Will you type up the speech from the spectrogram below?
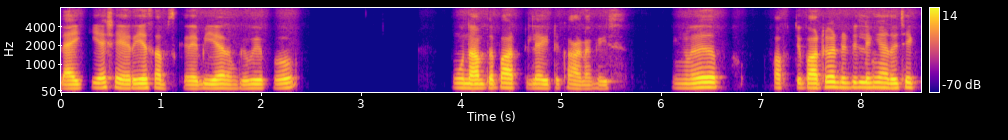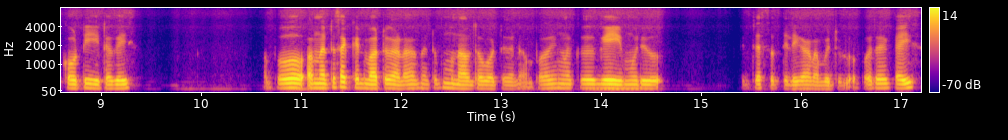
ലൈക്ക് ചെയ്യുക ഷെയർ ചെയ്യുക സബ്സ്ക്രൈബ് ചെയ്യുക. നമുക്ക് ഇപ്പോൾ മൂന്നാമത്തെ പാർട്ടിലായിട്ട് കാണാം ഗൈസ് നിങ്ങൾ ഫസ്റ്റ് പാർട്ട് കണ്ടിട്ടില്ലെങ്കിൽ അത് ചെക്ക് ഔട്ട് ചെയ്യട്ടോ ഗൈസ് അപ്പോൾ എന്നിട്ട് സെക്കൻഡ് പാർട്ട് കാണാം. എന്നിട്ട് മൂന്നാമത്തെ പാർട്ട് കാണാം. അപ്പോൾ നിങ്ങൾക്ക് ഗെയിം ഒരു രസത്തിൽ കാണാൻ പറ്റുള്ളൂ. അപ്പോൾ ഗൈസ്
